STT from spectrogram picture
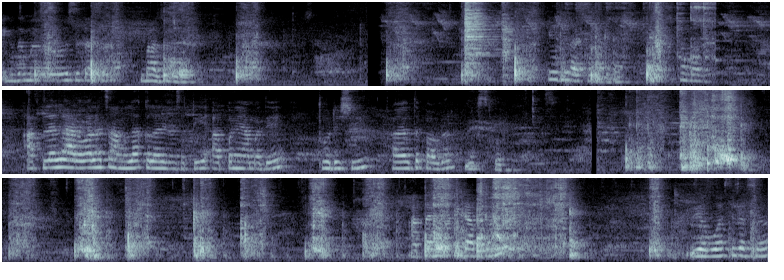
एकदम व्यवस्थित असं भाजून घ्या पीठ घालायचं आपल्या लाडवाला चांगला कलर येण्यासाठी आपण यामध्ये थोडीशी हळद पावडर मिक्स करू. आता हे पीठ आपण व्यवस्थित असं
